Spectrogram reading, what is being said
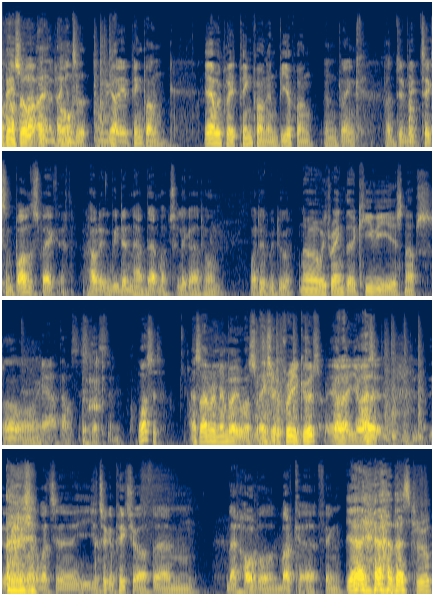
Okay, so after I- we I can home, tell- We yeah. played ping pong Yeah, we played ping pong and beer pong. and drank. Uh, did we take some bottles back? How did we didn't have that much liquor at home? What did we do? No, we drank the kiwi uh, snaps. Oh, alright. Yeah, that was disgusting. Was it? As I remember, it was actually pretty good. But But uh, you I- also, uh, what, what, uh, you took a picture of um, that horrible vodka thing. yeah, yeah, that's true.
